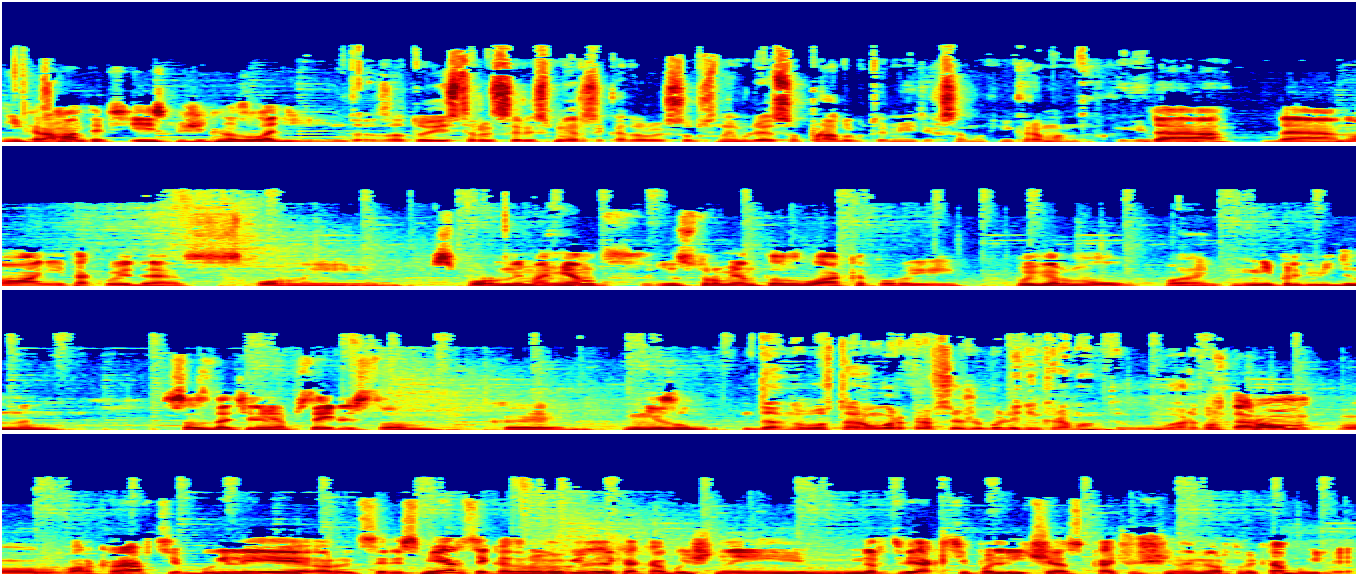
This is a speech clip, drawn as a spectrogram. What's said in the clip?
Некроманты все исключительно злодеи. Да, зато есть рыцари смерти, которые, собственно, являются продуктами этих самых некромантов. Да, да, но они такой, да, спорный, спорный момент инструмента зла, который повернул по непредвиденным создателями обстоятельствам к незлу. Да, но во втором Варкрафте же были некроманты у Во Варда. втором э, Варкрафте были рыцари смерти, которые выглядели как обычный мертвяк типа лича, скачущий на мертвой кобыле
